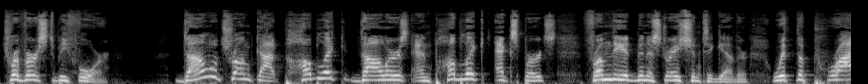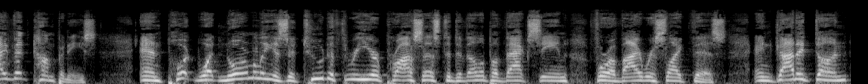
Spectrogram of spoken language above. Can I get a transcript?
traversed before. Donald Trump got public dollars and public experts from the administration together with the private companies and put what normally is a two to three year process to develop a vaccine for a virus like this and got it done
